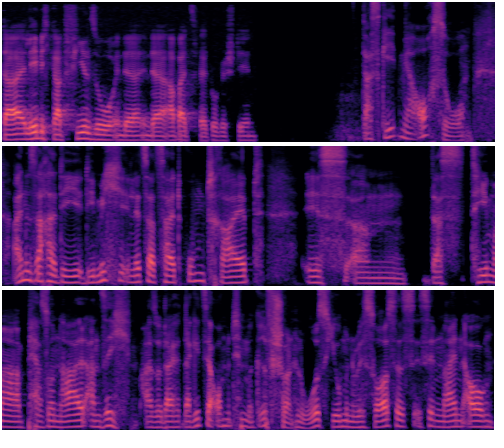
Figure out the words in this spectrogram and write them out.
da erlebe ich gerade viel so in der, in der Arbeitswelt, wo wir stehen. Das geht mir auch so. Eine Sache, die, die mich in letzter Zeit umtreibt, ist ähm, das Thema Personal an sich. Also da, da geht es ja auch mit dem Begriff schon los. Human Resources ist in meinen Augen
